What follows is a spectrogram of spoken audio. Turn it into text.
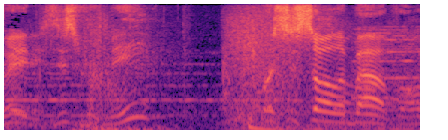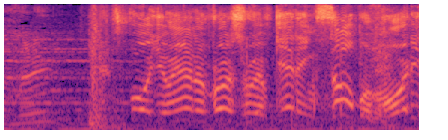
Wait, is this for me? What's this all about, Vault Hunter? It's for your anniversary of getting sober, Morty.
